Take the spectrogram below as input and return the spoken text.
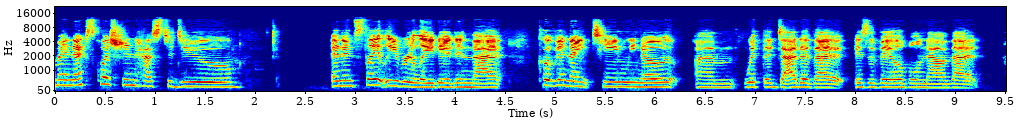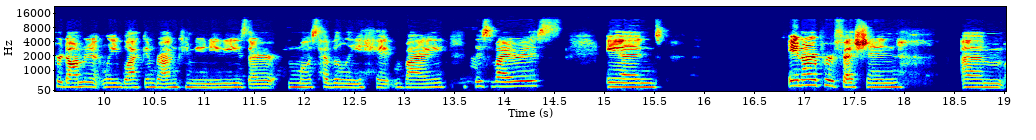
My next question has to do, and it's slightly related in that COVID-19, we know um, with the data that is available now that predominantly Black and Brown communities are most heavily hit by this virus. And in our profession, um,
